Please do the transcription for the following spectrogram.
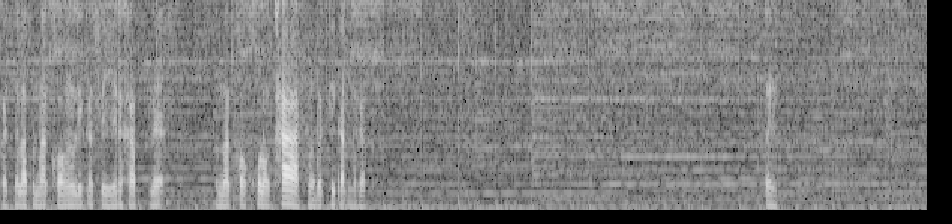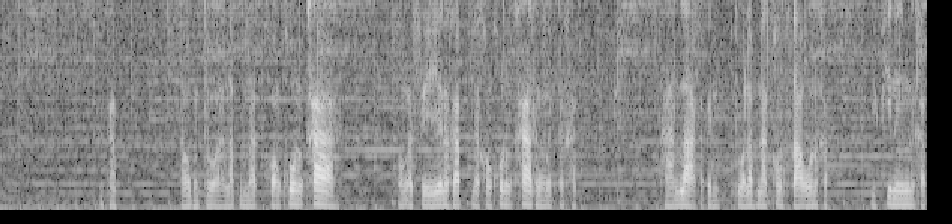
ก็จะรับน้ำหนักของเล็กอาเซนะครับ และน้ำหนักของโครงหลังคาทั้งหมดคือกันนะครับแต่ นะครับ เสาเป็นตัวรับน้ำหนักของโค้งหลังคาของอาเซนะครับ และของโค้งหลังคาทั้งหมดนะครับ ฐานหลักก็เป็นตัวรับน้ำหนักของเสานะครับ อีกที่หนึงนะครับ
